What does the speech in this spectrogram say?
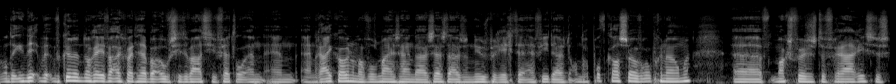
want ik, we, we kunnen het nog even uitgebreid hebben over de situatie Vettel en, en, en Rijkonen, maar volgens mij zijn daar 6000 nieuwsberichten en 4000 andere podcasts over opgenomen. Eh, Max versus de Ferraris. Dus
